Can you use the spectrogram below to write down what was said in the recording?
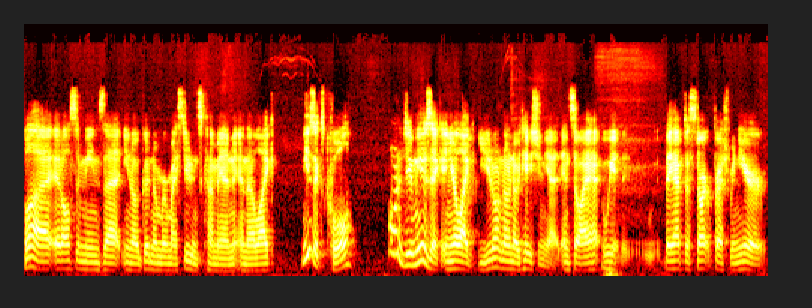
But it also means that you know a good number of my students come in and they're like, music's cool. I want to do music, and you're like, you don't know notation yet, and so I we they have to start freshman year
